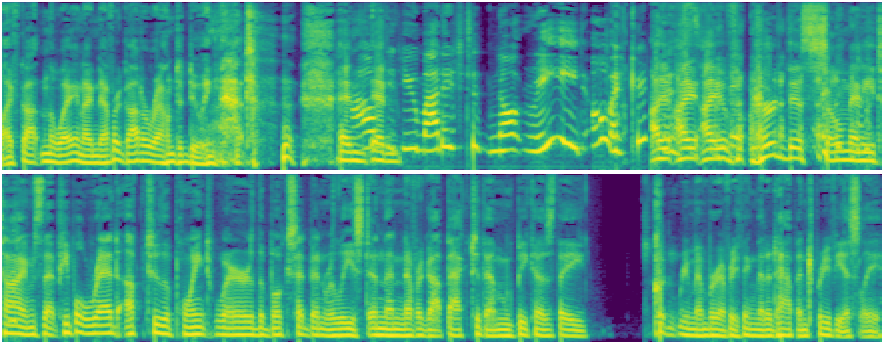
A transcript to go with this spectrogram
Life got in the way, and I never got around to doing that. and, How and did you manage to not read? Oh my goodness! I, I, I have heard this so many times that people read up to the point where the books had been released and then never got back to them because they couldn't remember everything that had happened previously.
